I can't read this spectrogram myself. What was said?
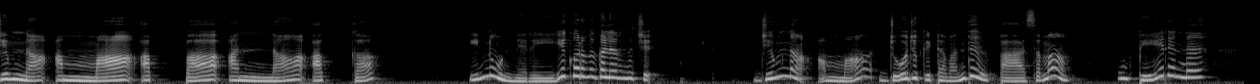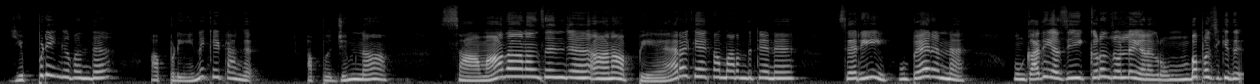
ஜிம்னா அம்மா அப்பா அண்ணா அக்கா இன்னும் நிறைய குரங்குகள் இருந்துச்சு. ஜிம்னா அம்மா ஜோஜு கிட்ட வந்து பாசமா உன் பேர் என்ன? எப்படி இங்கே வந்த? அப்படின்னு கேட்டாங்க. அப்போ ஜிம்னா சமாதானம் செஞ்சேன். ஆனால் பேரை கேட்க மறந்துட்டேனே. சரி உன் பேர் என்ன? உன் கதையை சீக்கிரம் சொல்லு எனக்கு ரொம்ப பசிக்குது.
